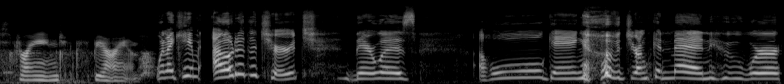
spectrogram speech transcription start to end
strange experience. When I came out of the church, there was a whole gang of drunken men who were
